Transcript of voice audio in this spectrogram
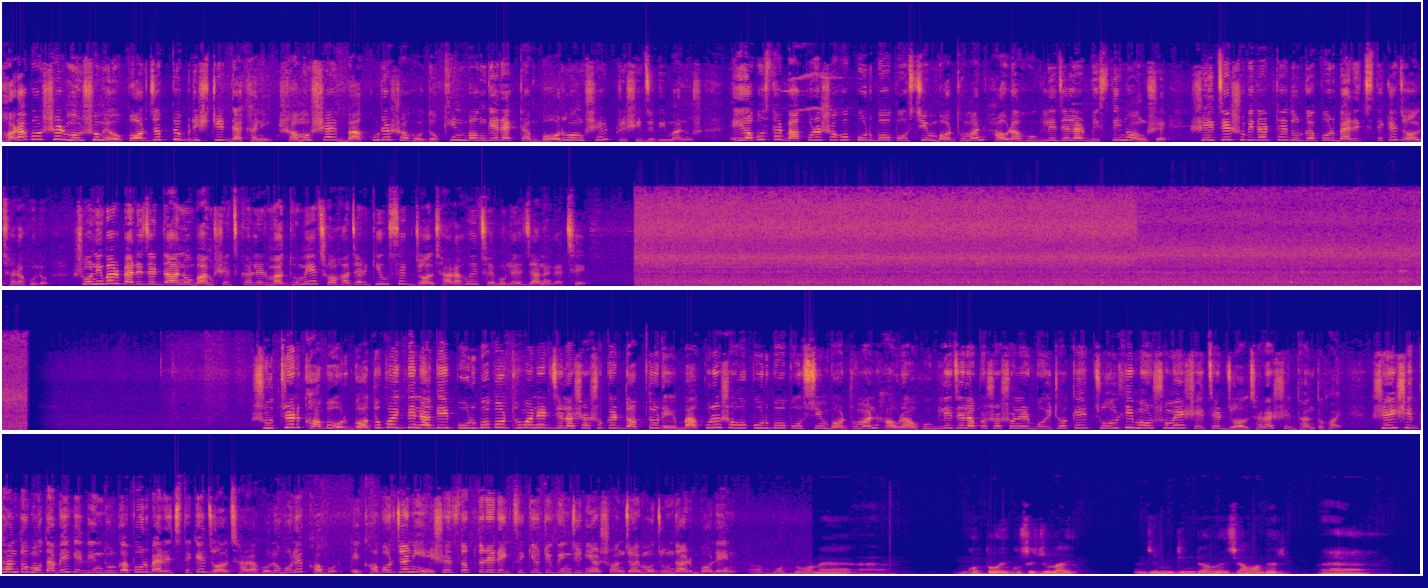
ভরা বর্ষার মৌসুমেও পর্যাপ্ত বৃষ্টির দেখা নেই। সমস্যায় বাঁকুড়া সহ দক্ষিণবঙ্গের একটা বড় অংশের কৃষিজীবী মানুষ। এই অবস্থায় বাঁকুড়া সহ পূর্ব ও পশ্চিম বর্ধমান, হাওড়া, হুগলি জেলার বিস্তীর্ণ অংশে সেচের সুবিধার্থে দুর্গাপুর ব্যারেজ থেকে জল ছাড়া হলো। শনিবার ব্যারেজের ডান ও বাম সেচ খালের মাধ্যমে ছ হাজার কিউসেক জল ছাড়া হয়েছে বলে জানা গেছে। সূত্রের খবর, গত কয়েকদিন আগেই পূর্ব বর্ধমানের জেলা শাসকের দপ্তরে বাঁকুড়া সহ পূর্ব পশ্চিম বর্ধমান, হাওড়া ও হুগলি জেলা প্রশাসনের বৈঠকে চলতি মরশুমে সেচের জল ছাড়ার সিদ্ধান্ত হয়। সেই সিদ্ধান্ত মোতাবেক এদিন দুর্গাপুর ব্যারেজ থেকে জল ছাড়া হলো বলে খবর। এই খবর জানিয়ে সেচ দপ্তরের এক্সিকিউটিভ ইঞ্জিনিয়ার সঞ্জয় মজুমদার বলেন বর্ধমানে গত একুশে জুলাই, যে মিটিংটা হয়েছে আমাদের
